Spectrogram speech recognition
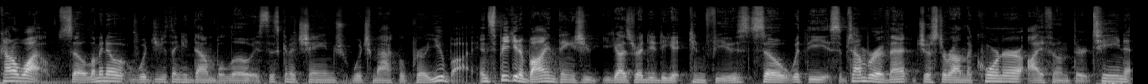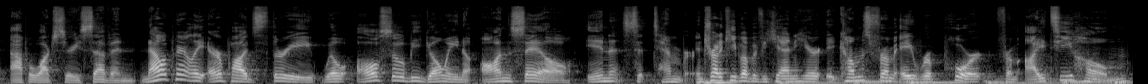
kind of wild. So let me know what you're thinking down below. Is this going to change which MacBook Pro you buy? And speaking of buying things, you, you guys ready to get confused? So with the September event just around the corner, iPhone 13, Apple Watch Series 7, now apparently AirPods 3 will also be going on sale in September. And try to keep up if you can here. It comes from a report from IT Home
